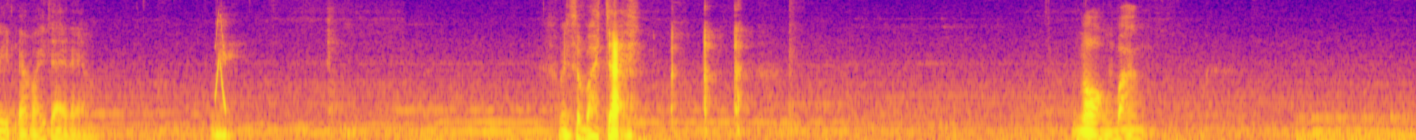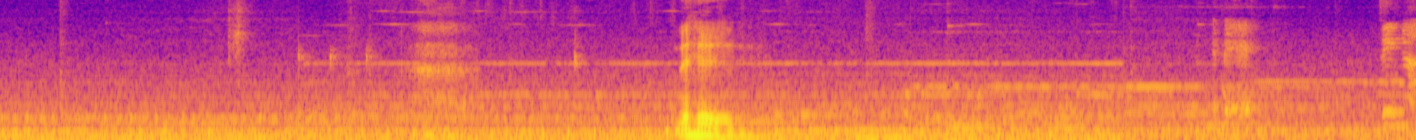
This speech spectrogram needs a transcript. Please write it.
นิทและไว้ใจแล้ว ไม่สบายใจลองบ้าง เน่ไอ้เต๋จริงอะ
